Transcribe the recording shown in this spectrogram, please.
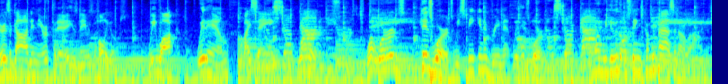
there is a God in the earth today. His name is the Holy Ghost. We walk with him by saying words. what words? His words. We speak in agreement with his words. And when we do those things come to pass in our lives.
